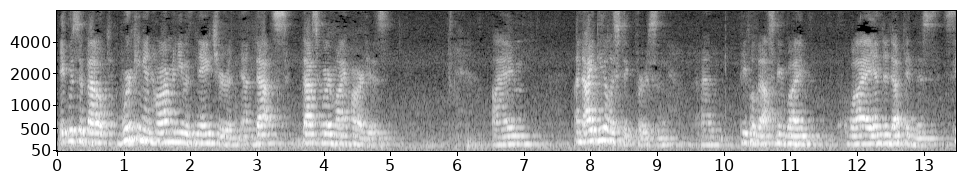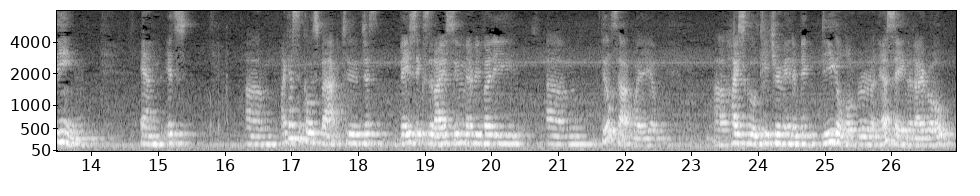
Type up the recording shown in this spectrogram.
It was about working in harmony with nature, and, and that's, that's where my heart is. I'm an idealistic person, and people have asked me why, why I ended up in this scene. And it's um, I guess it goes back to just basics that I assume everybody um, feels that way. A high school teacher made a big deal over an essay that I wrote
